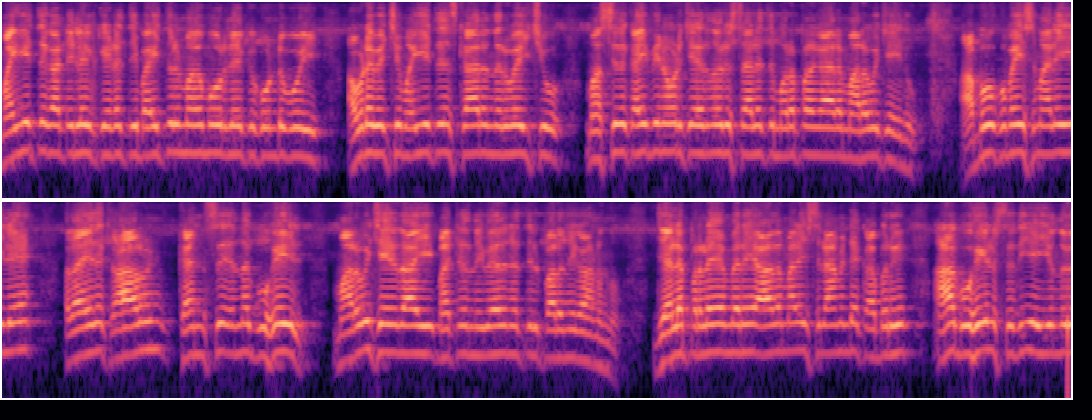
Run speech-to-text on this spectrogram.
മയ്യത്ത് കട്ടിലിൽ കിടത്തി ബൈത്തുൽ മഹമൂറിലേക്ക് കൊണ്ടുപോയി. അവിടെ വെച്ച് മയ്യത്ത് നിസ്കാരം നിർവഹിച്ചു. മസ്ജിദ് കൈഫിനോട് ചേർന്ന ഒരു സ്ഥലത്ത് മുറപ്രകാരം മറവ് ചെയ്തു. അബൂ കുബൈസ് മലയിലെ അതായത് കാറുൻ കൻസ് എന്ന ഗുഹയിൽ മറവ് ചെയ്തതായി മറ്റൊരു നിവേദനത്തിൽ പറഞ്ഞു കാണുന്നു. ജലപ്രളയം വരെ ആദം അലി ഇസ്ലാമിന്റെ കബറ് ആ ഗുഹയിൽ സ്ഥിതി ചെയ്യുന്നു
